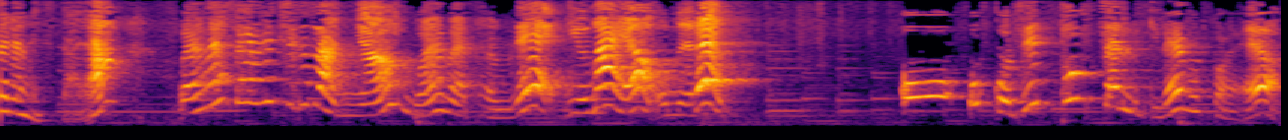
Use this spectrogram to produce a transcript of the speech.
촬영했어요. 웰메 서비스들 안녕. 웰메 패밀리 유나예요. 오늘은 어, 꽃꽂이 폼 자르기를 해볼 거예요.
